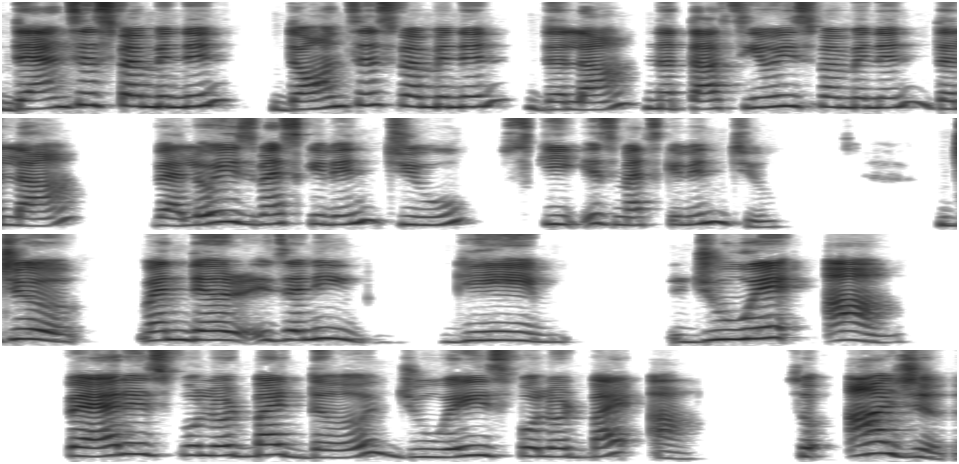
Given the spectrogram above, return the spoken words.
Dance is feminine. Dance is feminine. De la. Natation is feminine. De la. Velo is masculine. Du. Ski is masculine. Du. Je. When there is any game. Jouer a. Pair is followed by the. Jouer is followed by a. So, aj.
